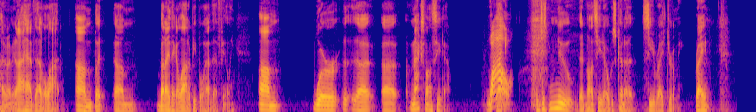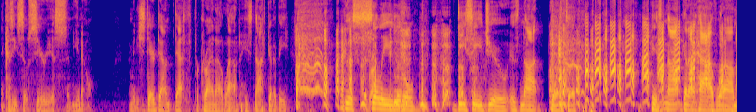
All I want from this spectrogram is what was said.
I don't I mean, I have that a lot, um, but um, but I think a lot of people have that feeling. Um, were uh, uh, Max von Sydow. Wow. Like, I just knew that von Sydow was going to see right through me, right? Because he's so serious and, you know, I mean, he stared down death for crying out loud. He's not going to be this silly little DC Jew is not going to. he's not going to have what I'm.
